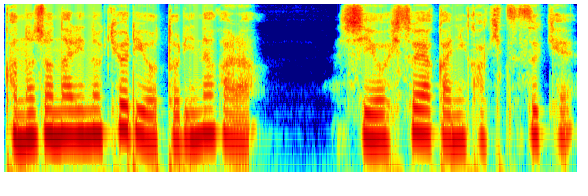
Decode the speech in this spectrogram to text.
彼女なりの距離を取りながら詩をひそやかに書き続け、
